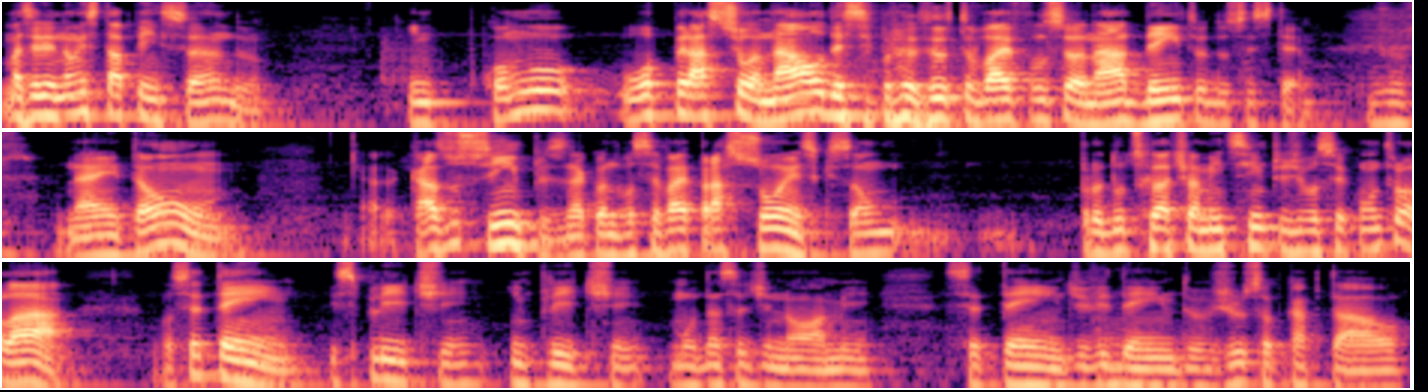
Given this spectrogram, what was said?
mas ele não está pensando em como o operacional desse produto vai funcionar dentro do sistema. Justo. Né? Então, casos simples, né? quando você vai para ações, que são produtos relativamente simples de você controlar. Você tem split, implit, mudança de nome, você tem dividendo, juros sobre capital,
